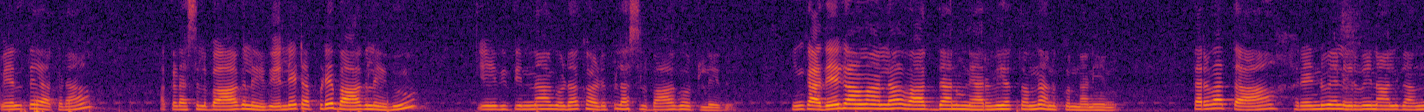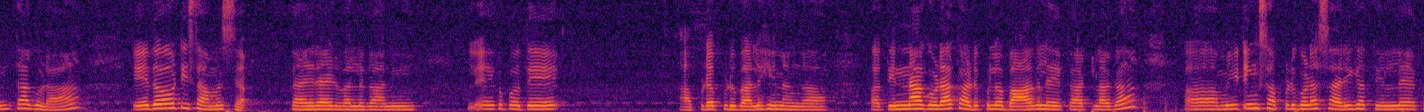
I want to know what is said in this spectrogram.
వెళ్తే అక్కడ అక్కడ అసలు బాగలేదు. వెళ్ళేటప్పుడే బాగలేదు. ఏది తిన్నా కూడా కడుపులు అసలు బాగోట్లేదు. ఇంకా అదే కావాలా వాగ్దానం నెరవేరుతుంది అనుకున్నా నేను. తర్వాత రెండు వేల ఇరవై నాలుగు అంతా కూడా ఏదోటి సమస్య. థైరాయిడ్ వల్ల కానీ లేకపోతే అప్పుడప్పుడు బలహీనంగా తిన్నా కూడా కడుపులో బాగలేక అట్లాగా మీటింగ్స్ అప్పుడు కూడా సరిగా తినలేక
